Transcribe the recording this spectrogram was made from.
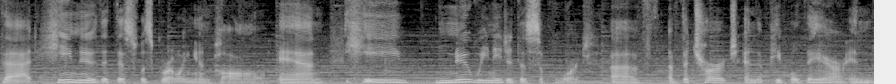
That he knew that this was growing in Paul, and he knew we needed the support of, of the church and the people there, and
